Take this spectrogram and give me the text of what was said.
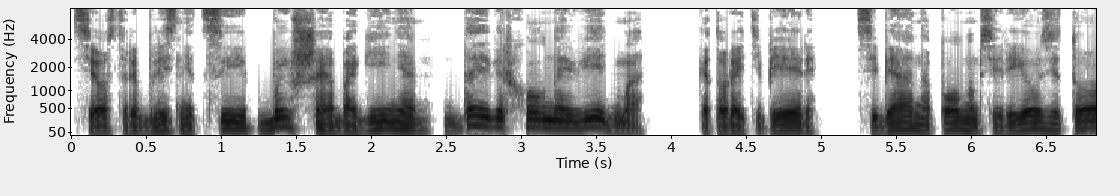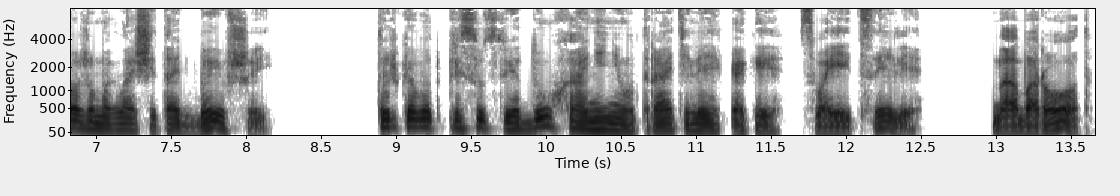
Сестры-близнецы, бывшая богиня, да и верховная ведьма, которая теперь себя на полном серьезе тоже могла считать бывшей. Только вот присутствие духа они не утратили, как и своей цели. Наоборот,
